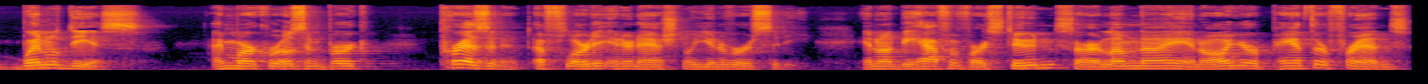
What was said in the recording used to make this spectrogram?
Buenos dias. I'm Mark Rosenberg, President of Florida International University. And on behalf of our students, our alumni, and all your Panther friends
